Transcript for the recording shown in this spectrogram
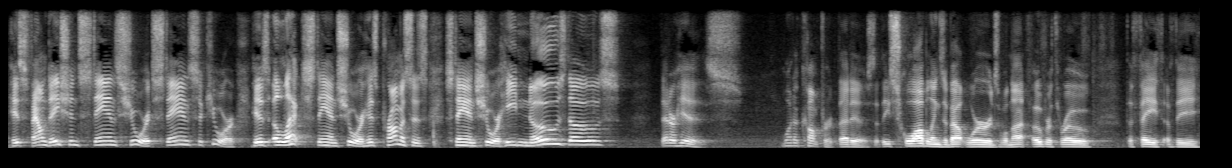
His foundation stands sure, it stands secure. His elect stand sure, his promises stand sure. He knows those that are His. What a comfort that is, that these squabblings about words will not overthrow the faith of the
